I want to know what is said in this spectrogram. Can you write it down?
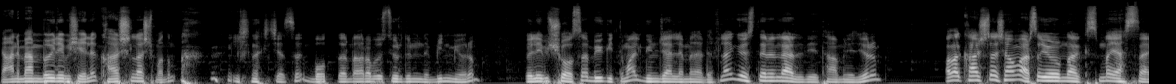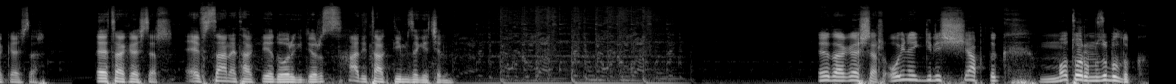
Yani ben böyle bir şeyle karşılaşmadım. İşin açıkçası botların araba sürdüğünü de bilmiyorum. Öyle bir şey olsa büyük ihtimal güncellemelerde falan gösterirlerdi diye tahmin ediyorum. Valla karşılaşan varsa yorumlar kısmında yazsın arkadaşlar. Evet arkadaşlar efsane taktiğe doğru gidiyoruz. Hadi taktiğimize geçelim. Evet arkadaşlar oyuna giriş yaptık. Motorumuzu bulduk.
